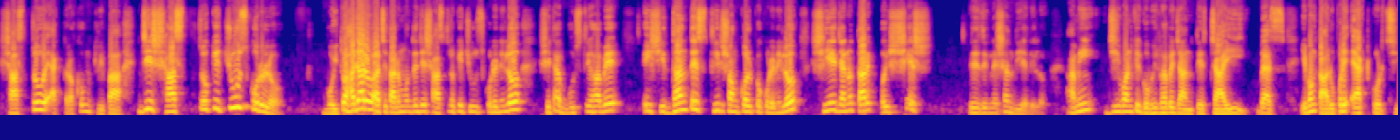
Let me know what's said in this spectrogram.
শাস্ত্র একরকম কৃপা। যে শাস্ত্রকে চুজ করল। বই তো হাজারো আছে, তার মধ্যে যে শাস্ত্রকে চুজ করে নিল, সেটা বুঝতে হবে। এই সিদ্ধান্তে স্থির সংকল্প করে নিল, সে যেন তার ওই শেষ রেজিগনেশন দিয়ে দিল। আমি জীবনকে গভীরভাবে জানতে চাই, ব্যাস, এবং তার উপরে অ্যাক্ট করছি।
